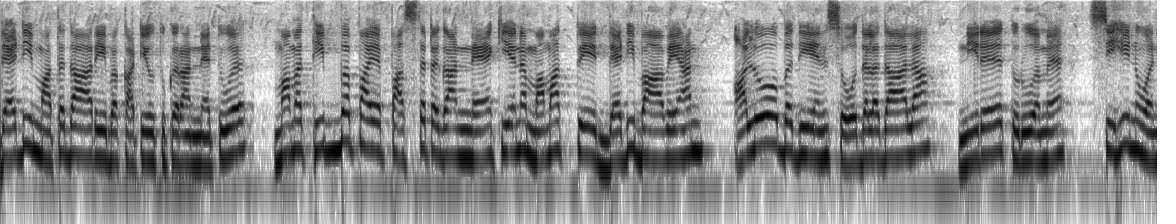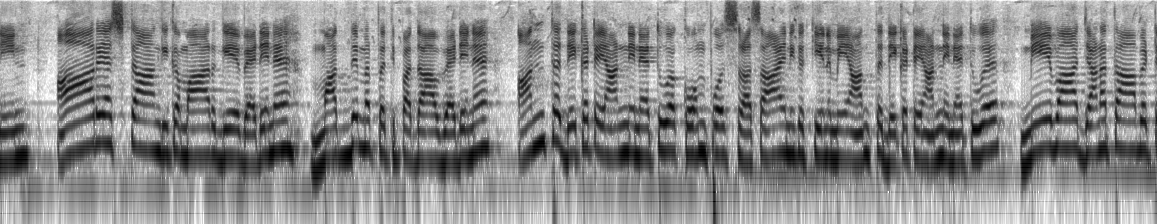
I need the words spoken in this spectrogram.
දැඩි මතධාරීව කටයුතු කරන්න නැතුව මම තිබ්බ පය පස්සට ගන්නෑ කියන මමත්වේ දැඩි භාවයන් අලෝබදියෙන් සෝදලදාලා නිරේතුරුවම සිහිනුවනින් ආර්යෂ්ඨාංගික මාර්ගය වැඩෙන මධ්‍යම ප්‍රතිපදාව වැඩෙන අන්ත දෙකට යන්නේ නැතුව කොම්පොස් රසායනික කියන මේ අන්ත දෙකට යන්නේ නැතුව මේවා ජනතාවට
